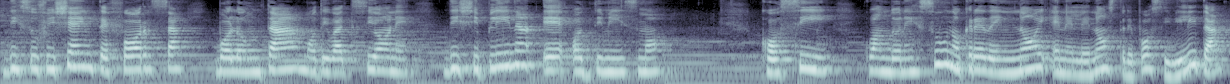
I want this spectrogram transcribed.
di sufficiente forza, volontà, motivazione, disciplina e ottimismo. Così, quando nessuno crede in noi e nelle nostre possibilità,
